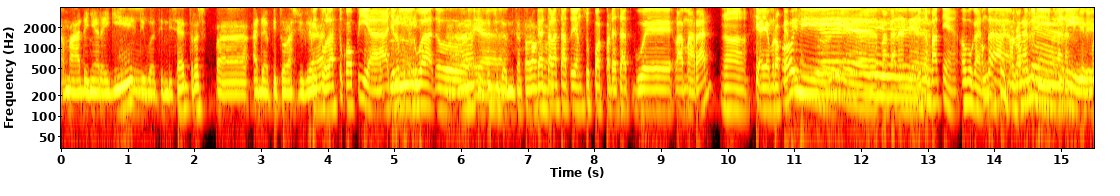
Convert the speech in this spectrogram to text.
sama adanya Regi Hmm. dibuatin desain. Terus eh, ada Pitulas juga. Pitulas tuh kopi ya. Kopi. Jadi lo punya dua tuh. Nah, Iya. itu juga minta tolong Dan salah satu yang support pada saat gue lamaran Nah, si ayam roket Oh, ini. iya, iya, iya, makanannya. di tempatnya. Oh bukan. Enggak, Makanannya. dikirim. Dikirim.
